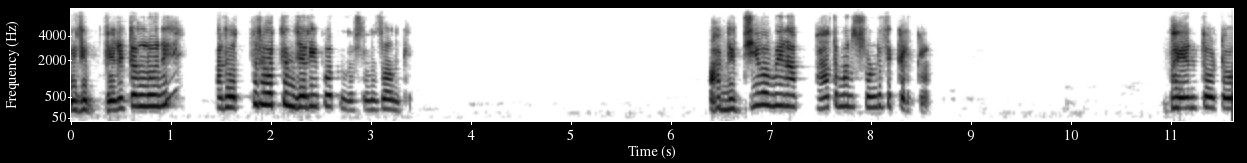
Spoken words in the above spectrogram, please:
ఇది వినటంలోనే అది ఉత్పరివర్తన జరిగిపోతుంది అసలు నిజానికి. ఆ నిర్జీవమైన పాత మనసు ఉండదు ఇక్కడ ఇక్కడ భయంతోటో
